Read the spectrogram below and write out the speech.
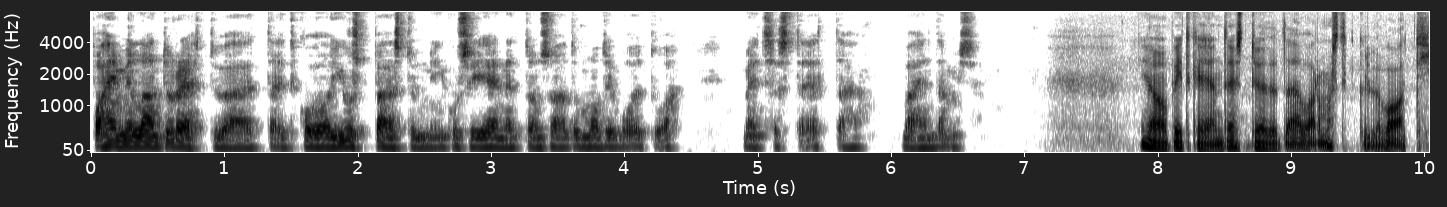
pahimmillaan tyrehtyä, että, että kun on just päästy niin kuin siihen, että on saatu motivoitua metsästäjät tähän vähentämiseen. Joo, pitkäjänteistä työtä tämä varmasti kyllä vaatii.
